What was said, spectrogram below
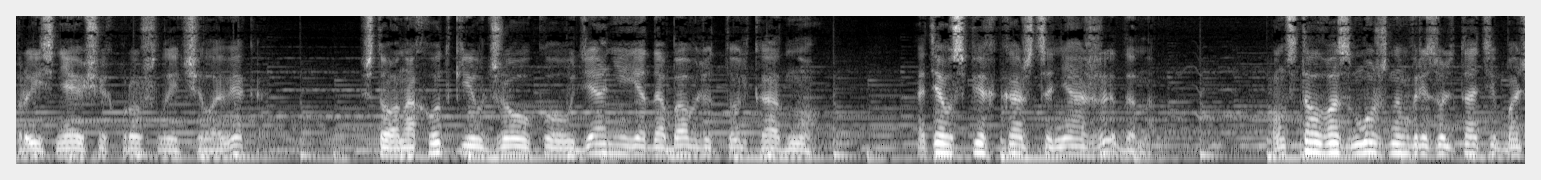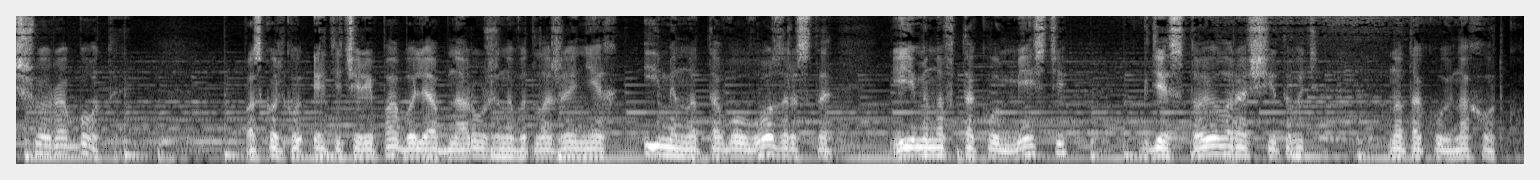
проясняющих прошлое человека, что о находке в Джоу Коудяне я добавлю только одно. Хотя успех кажется неожиданным, он стал возможным в результате большой работы, поскольку эти черепа были обнаружены в отложениях именно того возраста и именно в таком месте, где стоило рассчитывать на такую находку.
